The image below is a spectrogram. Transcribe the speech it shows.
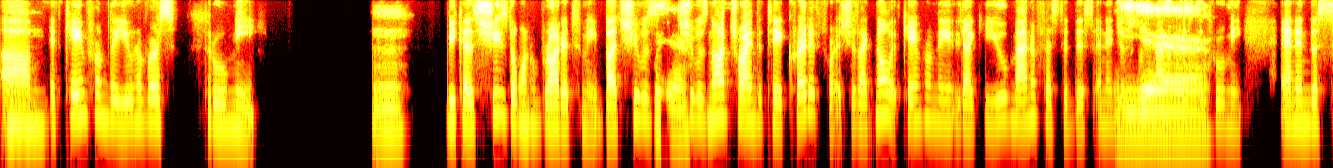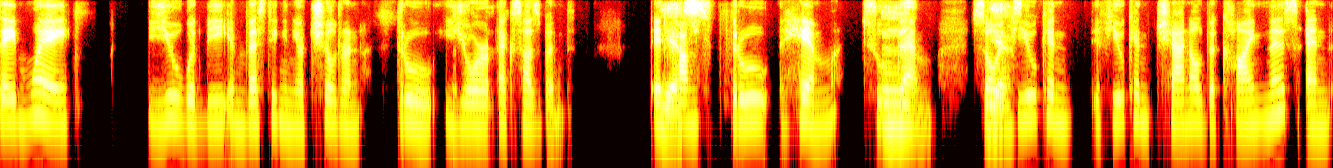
Um, Mm, it came from the universe through me." mm, because she's the one who brought it to me but she was yeah. she was not trying to take credit for it she's like no it came from the like you manifested this and it just was manifested through me and in the same way you would be investing in your children through your ex-husband it Yes. comes through him to Mm, them so if you can if you can channel the kindness and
